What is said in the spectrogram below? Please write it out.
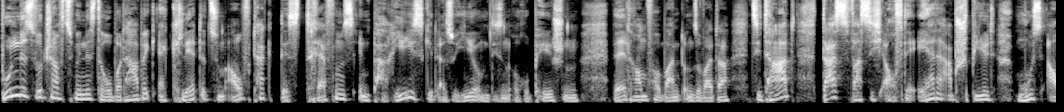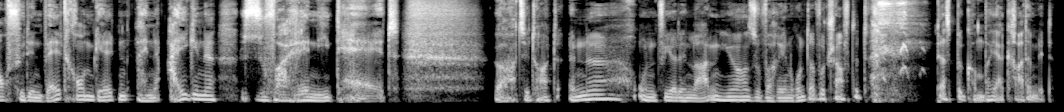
Bundeswirtschaftsminister Robert Habeck erklärte zum Auftakt des Treffens in Paris, geht also hier um diesen europäischen Weltraumverband und so weiter, Zitat, das, was sich auf der Erde abspielt, muss auch für den Weltraum gelten, eine eigene Souveränität. Ja, Zitat Ende. Und wie er den Laden hier souverän runterwirtschaftet, das bekommen wir ja gerade mit.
